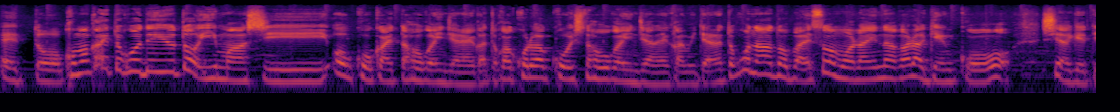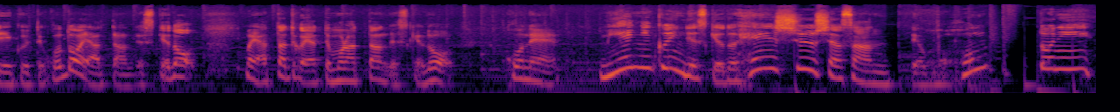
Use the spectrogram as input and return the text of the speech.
えっと、細かいところで言うと言い回しをこう変えた方がいいんじゃないかとかこれはこうした方がいいんじゃないかみたいなところのアドバイスをもらいながら原稿を仕上げていくってことをやったんですけど、まあ、やったとかやってもらったんですけどこうね見えにくいんですけど編集者さんってもう本当に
